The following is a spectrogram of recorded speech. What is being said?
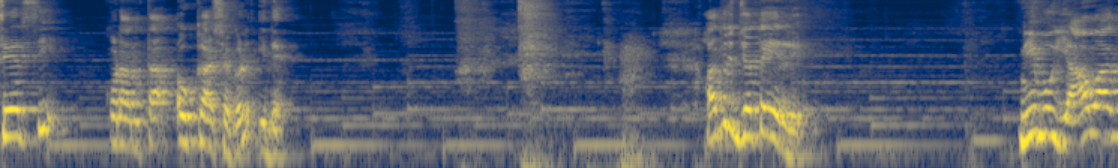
ಸೇರಿಸಿ ಕೊಡೋಂಥ ಅವಕಾಶಗಳು ಇದೆ. ಅದ್ರ ಜೊತೆಯಲ್ಲಿ ನೀವು ಯಾವಾಗ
